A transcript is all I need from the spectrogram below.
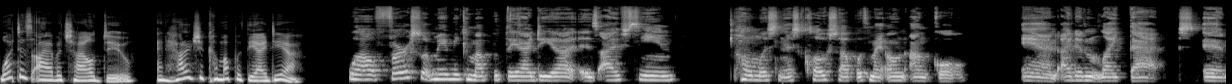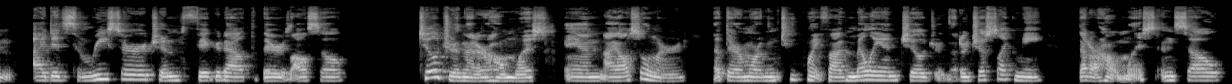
What does I Have a Child do, and how did you come up with the idea? Well, first, what made me come up with the idea is I've seen homelessness close up with my own uncle, and I didn't like that. And I did some research and figured out that there's also children that are homeless. And I also learned that there are more than 2.5 million children that are just like me that are homeless. And so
